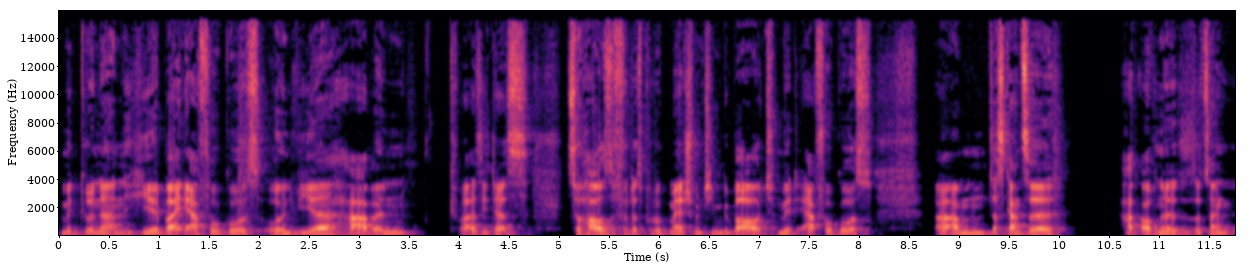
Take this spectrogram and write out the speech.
Mitgründern hier bei Airfocus und wir haben quasi das Zuhause für das Produktmanagement-Team gebaut mit Airfocus. Ähm, das Ganze hat auch eine sozusagen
